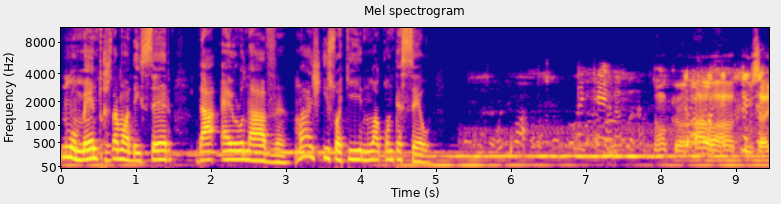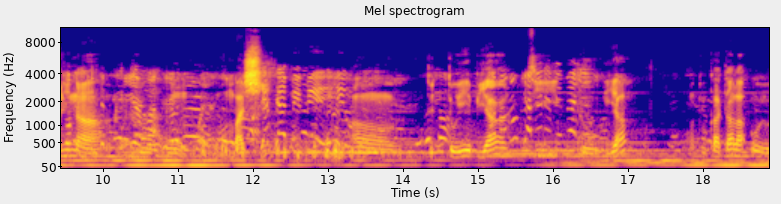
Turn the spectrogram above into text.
no momento que estavam a descer da aeronave. Mas isso aqui não aconteceu. Donc awa tozali na mbashi. Toyebi ya ti toya entuka tala oyo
